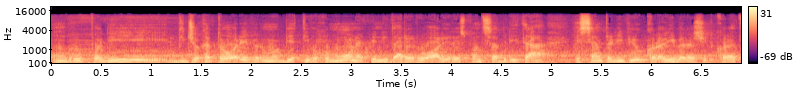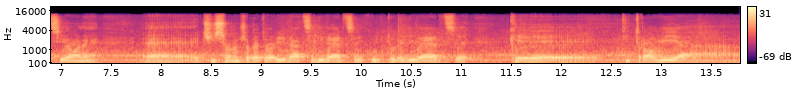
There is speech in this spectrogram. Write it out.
un gruppo di, di, giocatori per un obiettivo comune, quindi dare ruoli, responsabilità e sempre di più con la libera circolazione eh, ci sono giocatori di razze diverse, di culture diverse che ti trovi a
